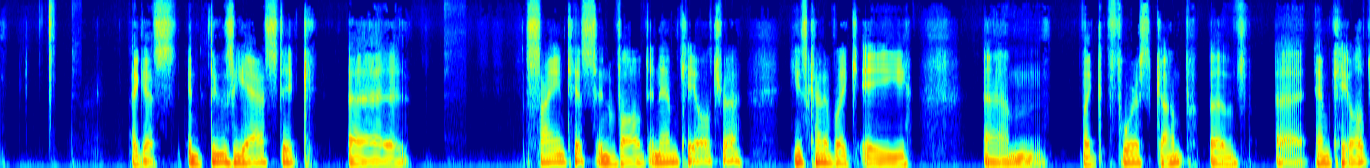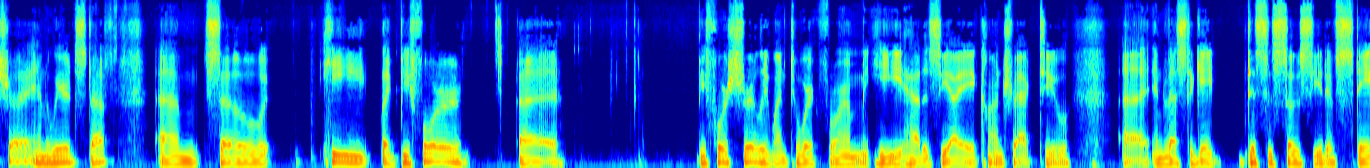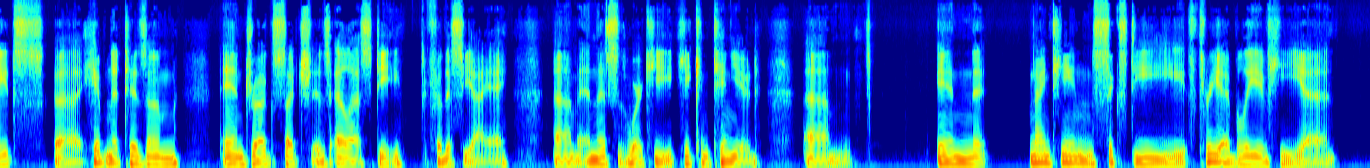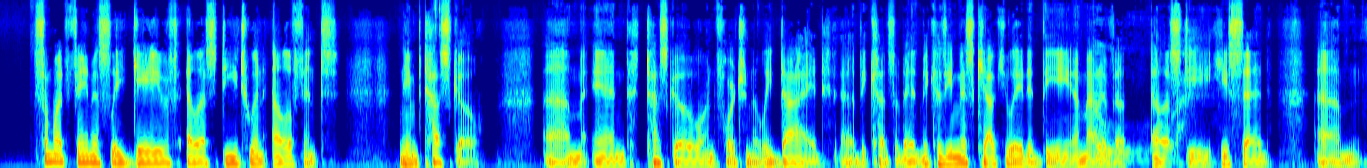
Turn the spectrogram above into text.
I guess, enthusiastic uh, scientists involved in MK Ultra. He's kind of like a um, like Forrest Gump of uh, MK Ultra and weird stuff. Um, so he like before uh, before Shurley went to work for him, he had a CIA contract to uh, investigate dissociative states, uh, hypnotism, and drugs such as LSD for the CIA. Um, and this is where he he continued. Um, in 1963, I believe he uh, somewhat famously gave LSD to an elephant named Tusko. Um, and Tusko unfortunately died uh, because of it, because he miscalculated the amount of LSD. He said, um,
